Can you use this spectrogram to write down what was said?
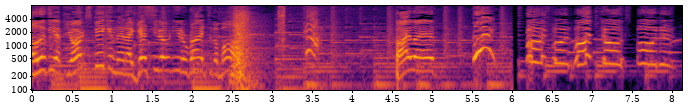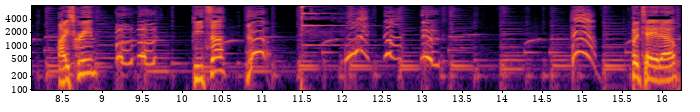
Olivia, if you aren't speaking, then I guess you don't need a ride to the mall. Bye, Liv. Wait! I put hot dogs on it! Ice cream? Almost! Pizza? Yeah! What the deuce? Ham! Potato?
